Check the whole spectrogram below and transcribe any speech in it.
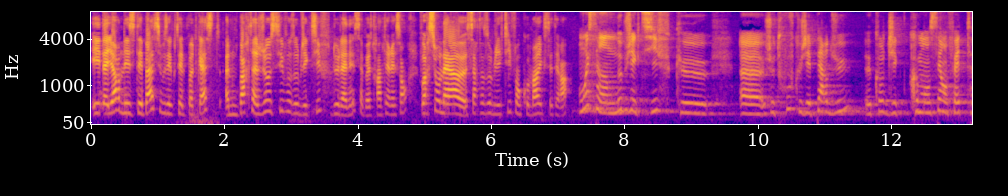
et d'ailleurs, n'hésitez pas, si vous écoutez le podcast, à nous partager aussi vos objectifs de l'année. Ça peut être intéressant. Voir si on a euh, certains objectifs en commun, etc. Moi, c'est un objectif que euh, je trouve que j'ai perdu quand j'ai commencé en fait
